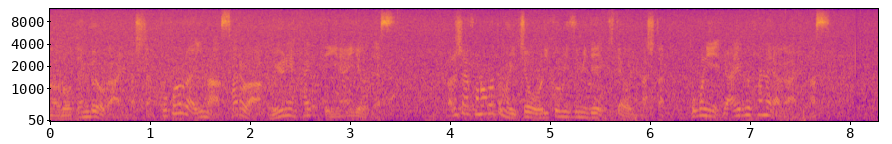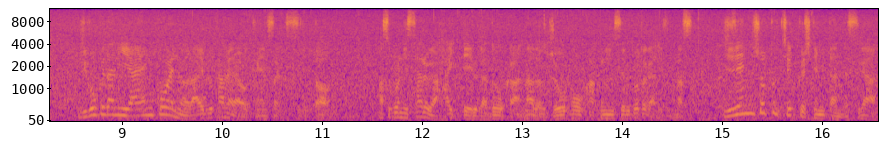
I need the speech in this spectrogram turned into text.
の露天風呂がありました。ところが今猿はお湯に入っていないようです。私はこのことも一応織り込み済みで来ておりました。ここにライブカメラがあります。地獄谷野猿公園のライブカメラを検索するとあそこに猿が入っているかどうかなど情報を確認することができます。事前にちょっとチェックしてみたんですが、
